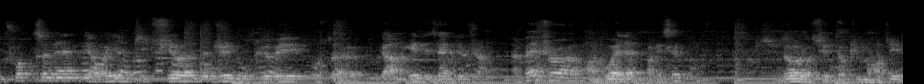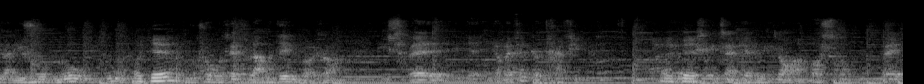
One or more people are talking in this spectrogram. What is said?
une fois par semaine, il envoyait une petite fiole de gin au curé pour se gagner des indulgents. Un pêcheur envoie lettre par ici, là. C'est documenté dans les journaux et tout. OK. Joseph Landin, par exemple, il, se fait, il, il aurait fait le trafic. OK. Whisky de Saint-Pierre-Miquelon à Boston. Mais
